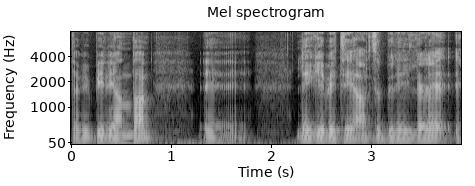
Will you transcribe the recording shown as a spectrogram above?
Tabi bir yandan e, LGBT artı bireylere e,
